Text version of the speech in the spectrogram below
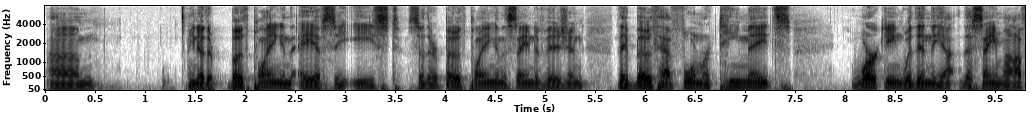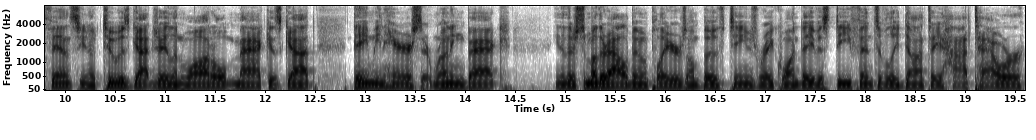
Um, you know, they're both playing in the AFC East, so they're both playing in the same division. They both have former teammates working within the the same offense. You know, Tua's got Jaylen Waddle, Mac has got Damien Harris at running back. You know, there's some other Alabama players on both teams. Raekwon Davis defensively, Dont'a Hightower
